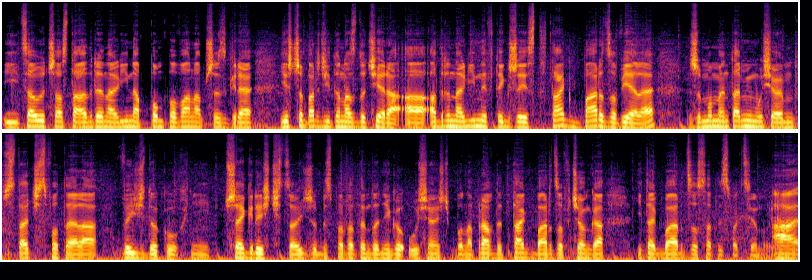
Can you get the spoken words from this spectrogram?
i cały czas ta adrenalina pompowana przez grę jeszcze bardziej do nas dociera, a adrenaliny w tej grze jest tak bardzo wiele, że momentami musiałem wstać z fotela, wyjść do kuchni, przegryźć coś, żeby z powrotem do niego usiąść, bo naprawdę tak bardzo wciąga i tak bardzo satysfakcjonuje. A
